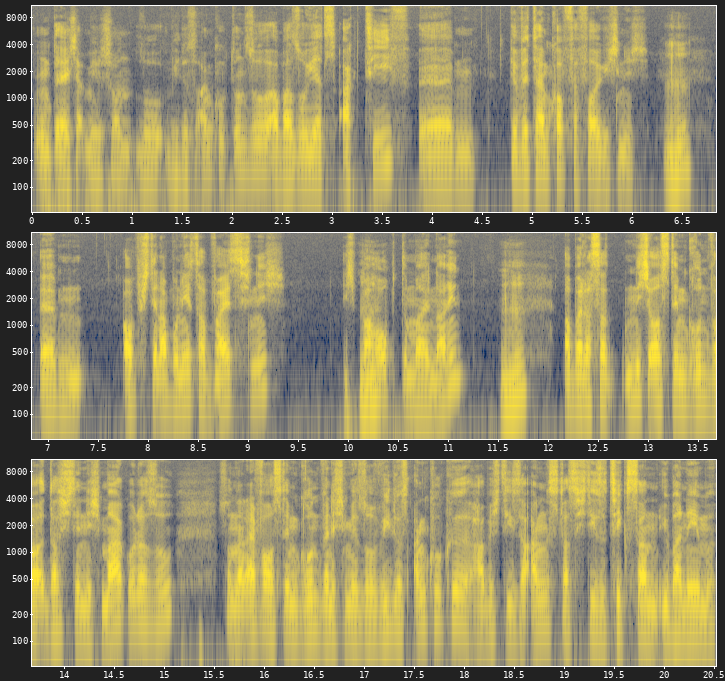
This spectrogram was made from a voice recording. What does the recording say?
Und äh, ich habe mir schon so Videos anguckt und so. Aber so jetzt aktiv, ähm, Gewitter im Kopf verfolge ich nicht. Mhm. Ähm, ob ich den abonniert habe, weiß ich nicht. Ich Mhm. behaupte mal nein. Mhm. Aber das hat nicht aus dem Grund, dass ich den nicht mag oder so, sondern einfach aus dem Grund, wenn ich mir so Videos angucke, habe ich diese Angst, dass ich diese Ticks dann übernehme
